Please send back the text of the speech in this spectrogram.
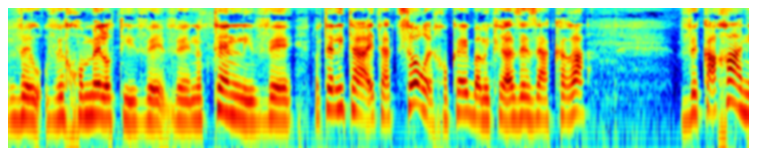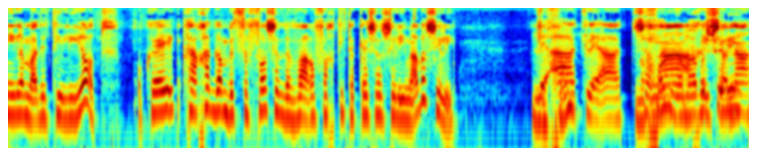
ו- וחומל אותי, ו- ונותן לי, ונותן לי את ה- את הצורך, אוקיי? במקרה הזה זה הכרה. וככה אני למדתי להיות, אוקיי? ככה גם בסופו של דבר הפכתי את הקשר שלי עם אבא שלי. נכון. לאט לאט, נכון, שנה אחרי שלי שנה,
